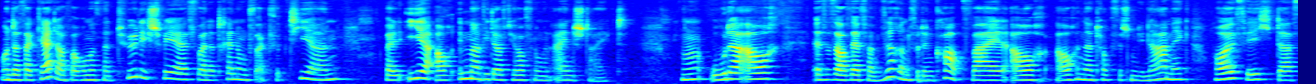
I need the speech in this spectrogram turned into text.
Und das erklärt auch, warum es natürlich schwer ist, so eine Trennung zu akzeptieren, weil ihr auch immer wieder auf die Hoffnungen einsteigt. Hm? Oder auch, es ist auch sehr verwirrend für den Kopf, weil auch, auch in der toxischen Dynamik häufig das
